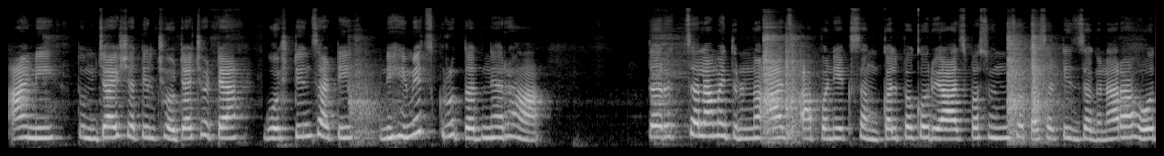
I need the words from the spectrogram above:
आणि तुमच्या आयुष्यातील छोट्या छोट्या गोष्टींसाठी नेहमीच कृतज्ञ राहा. तर चला मैत्रिणींनो आज आपण एक संकल्प करूया. आजपासून स्वतःसाठी जगणार आहोत.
